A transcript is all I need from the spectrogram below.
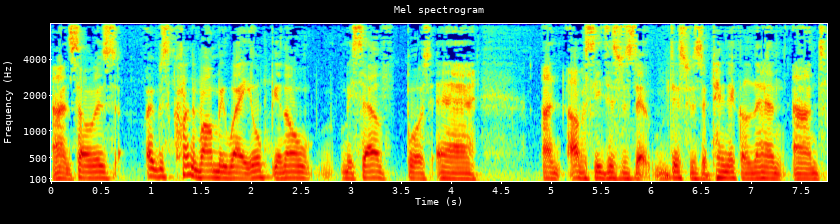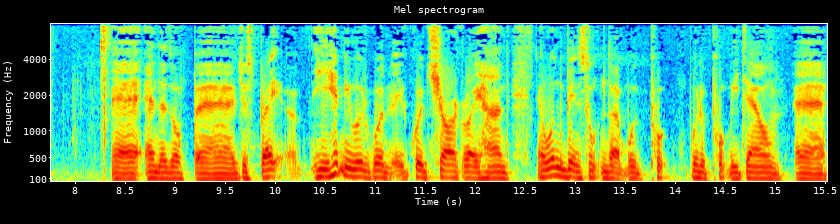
And so I was, I was kind of on my way up, you know, myself, but, uh, and obviously this was the, this was the pinnacle then and uh, ended up uh, just break. He hit me with a good, a good short right hand. It wouldn't have been something that would put would have put me down uh,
